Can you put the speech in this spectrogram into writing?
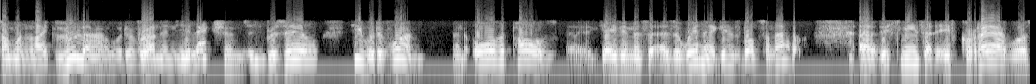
someone like Lula would have run in the elections in Brazil, he would have won. And all the polls uh, gave him as a, as a winner against Bolsonaro. Uh, this means that if Correa was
